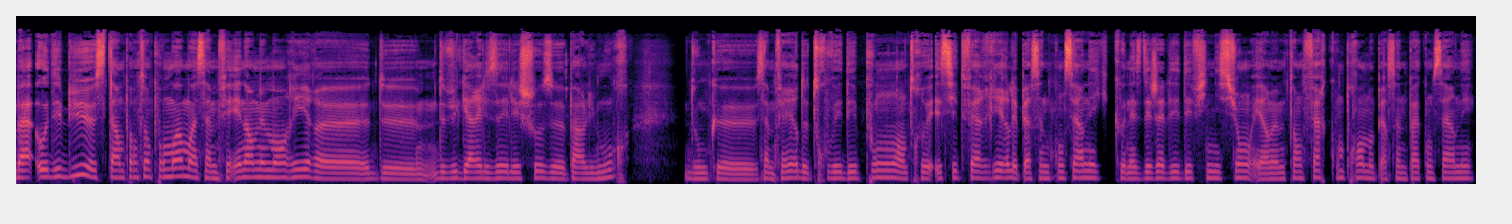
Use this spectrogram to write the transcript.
Bah au début, euh, c'était important pour moi. Moi, ça me fait énormément rire euh, de, de vulgariser les choses euh, par l'humour. Donc euh, ça me fait rire de trouver des ponts entre essayer de faire rire les personnes concernées qui connaissent déjà les définitions et en même temps faire comprendre aux personnes pas concernées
